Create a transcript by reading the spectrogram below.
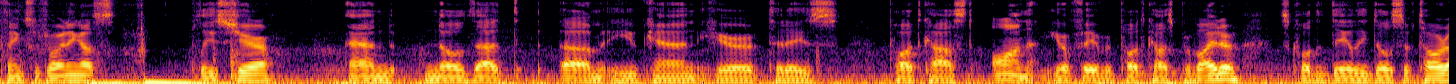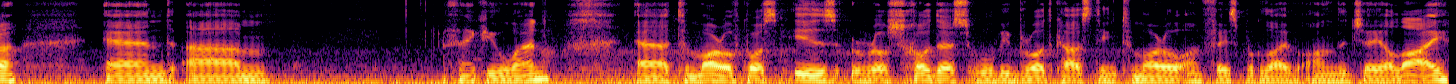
Thanks for joining us. Please share and know that um, you can hear today's podcast on your favorite podcast provider. It's called the Daily Dose of Torah. And um, thank you, Len. Uh, tomorrow, of course, is Rosh Chodesh. We'll be broadcasting tomorrow on Facebook Live on the JLI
